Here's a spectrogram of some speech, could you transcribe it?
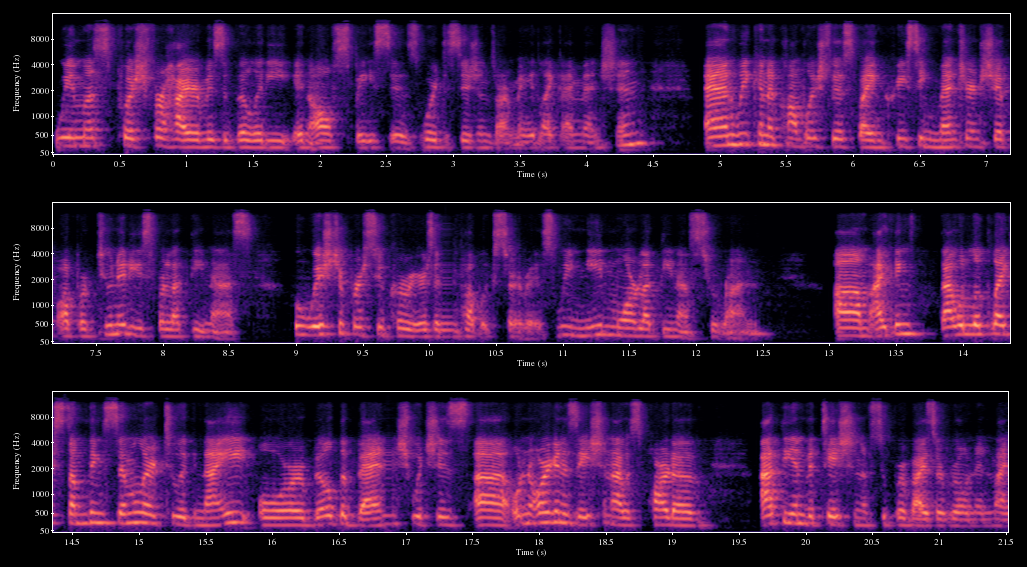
We must push for higher visibility in all spaces where decisions are made, like I mentioned. And we can accomplish this by increasing mentorship opportunities for Latinas who wish to pursue careers in public service. We need more Latinas to run. Um, I think that would look like something similar to Ignite or Build the Bench, which is uh, an organization I was part of at the invitation of Supervisor Ronen, my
